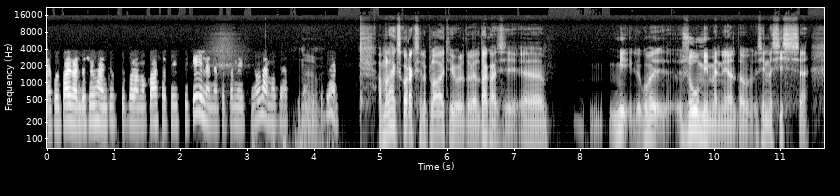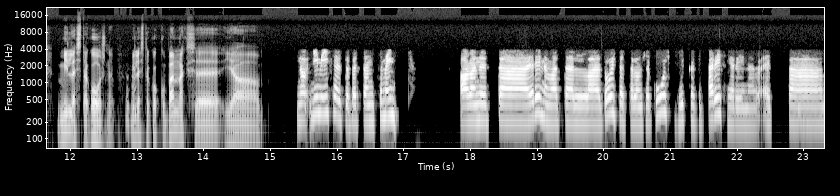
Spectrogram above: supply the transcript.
ja kui paigaldusjuhend juhtub olema kaasas eesti keele, nagu ta meil siin olema peab, siis on probleem. aga ma läheks korraks selle plaadi juurde veel tagasi mi-, kui me zoom ime nii-öelda sinna sisse, millest ta koosneb, mhm. millest ta kokku pannakse ja no nimi ise ütleb, et ta on tsement, aga nüüd äh, erinevatel äh, tootjatel on see koostis ikkagi päris erinev, et äh,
